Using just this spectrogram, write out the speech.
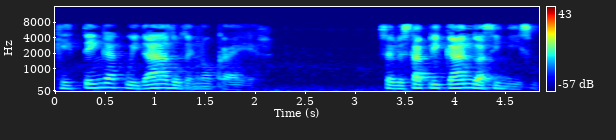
que tenga cuidado de no caer. se lo está aplicando a sí mismo.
